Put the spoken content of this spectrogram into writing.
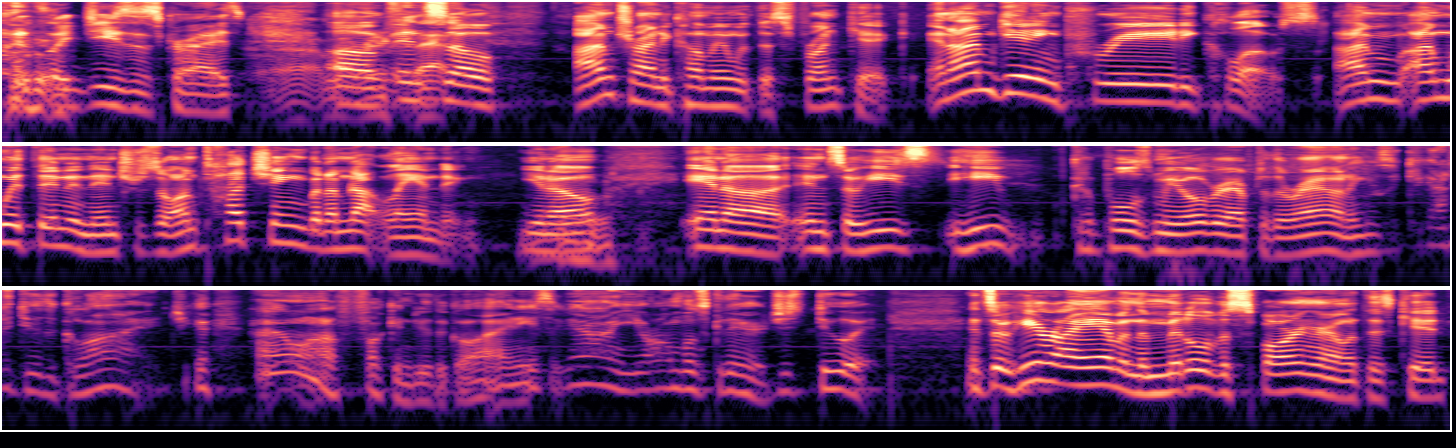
it's like Jesus Christ. I'm um, and that. so I'm trying to come in with this front kick, and I'm getting pretty close. I'm I'm within an inch or so. I'm touching, but I'm not landing. You know, and uh, and so he's he pulls me over after the round, and he's like, "You got to do the glide." You got, I don't want to fucking do the glide. And he's like, "No, you're almost there. Just do it." And so here I am in the middle of a sparring round with this kid,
